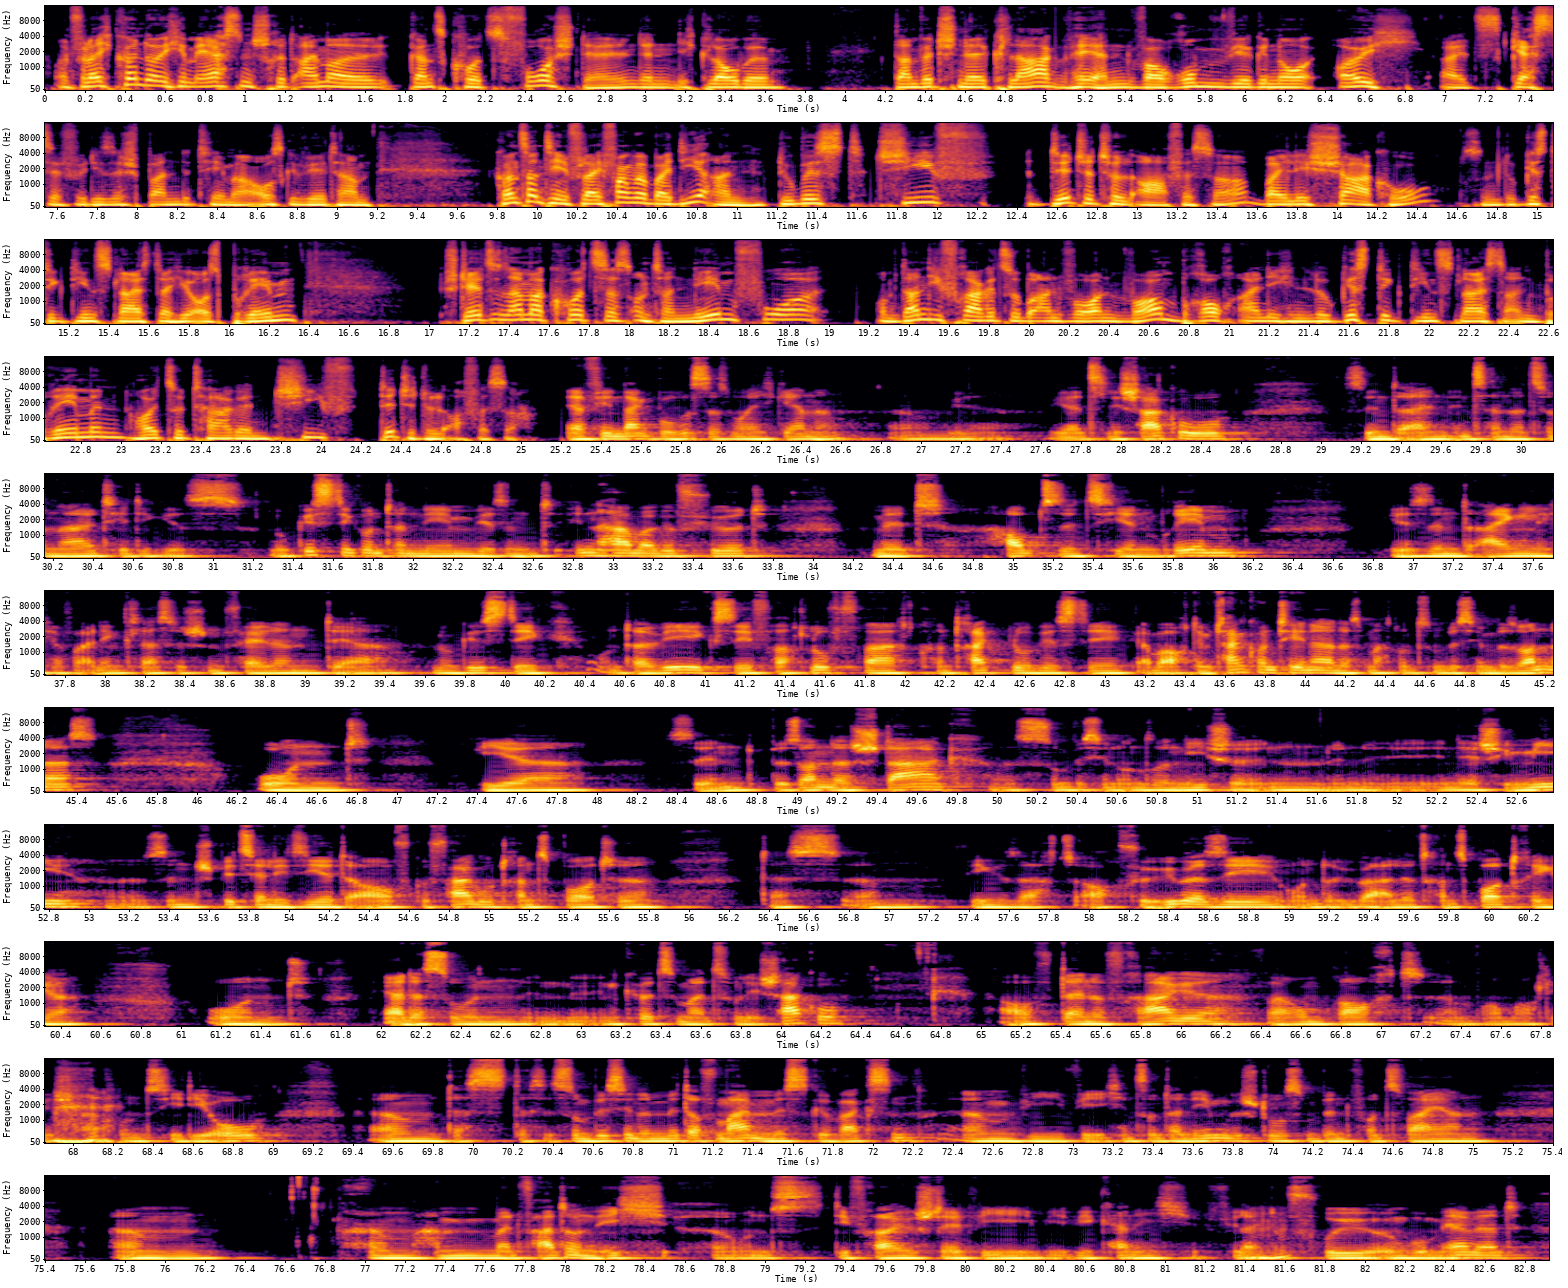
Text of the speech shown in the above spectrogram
Und vielleicht könnt ihr euch im ersten Schritt einmal ganz kurz vorstellen, denn ich glaube, dann wird schnell klar werden, warum wir genau euch als Gäste für dieses spannende Thema ausgewählt haben. Konstantin, vielleicht fangen wir bei dir an. Du bist Chief Digital Officer bei ist ein Logistikdienstleister hier aus Bremen. Stellst uns einmal kurz das Unternehmen vor, um dann die Frage zu beantworten, warum braucht eigentlich ein Logistikdienstleister in Bremen heutzutage einen Chief Digital Officer? Ja, vielen Dank, Boris, das mache ich gerne. Ähm, wir, wir als Leschaco sind ein international tätiges Logistikunternehmen. Wir sind Inhaber geführt mit Hauptsitz hier in Bremen. Wir sind eigentlich auf all den klassischen Feldern der Logistik unterwegs, Seefracht, Luftfracht, Kontraktlogistik, aber auch dem Tankcontainer. Das macht uns ein bisschen besonders. Und wir sind besonders stark. Das ist so ein bisschen unsere Nische in, in, in der Chemie, sind spezialisiert auf Gefahrguttransporte. Das, ähm, wie gesagt, auch für Übersee und über alle Transportträger. Und ja, das so in, in, in Kürze mal zu Leschaco. Auf deine Frage, warum braucht, äh, warum braucht Leschaco ein CDO? Ähm, das, das ist so ein bisschen mit auf meinem Mist gewachsen, ähm, wie, wie ich ins Unternehmen gestoßen bin vor zwei Jahren. Ähm, ähm, haben mein Vater und ich äh, uns die Frage gestellt, wie, wie, wie kann ich vielleicht mhm. früh irgendwo Mehrwert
